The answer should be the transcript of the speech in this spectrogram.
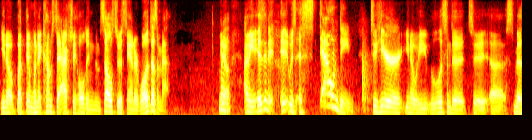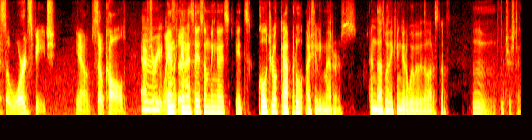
you know but then when it comes to actually holding themselves to a standard well it doesn't matter you know i mean isn't it it was astounding to hear you know he listened to to uh smith's award speech you know so called after he Mm. wins Can the, can I say something, guys? It's cultural capital actually matters, and that's why they can get away with a lot of stuff. Hmm, interesting.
